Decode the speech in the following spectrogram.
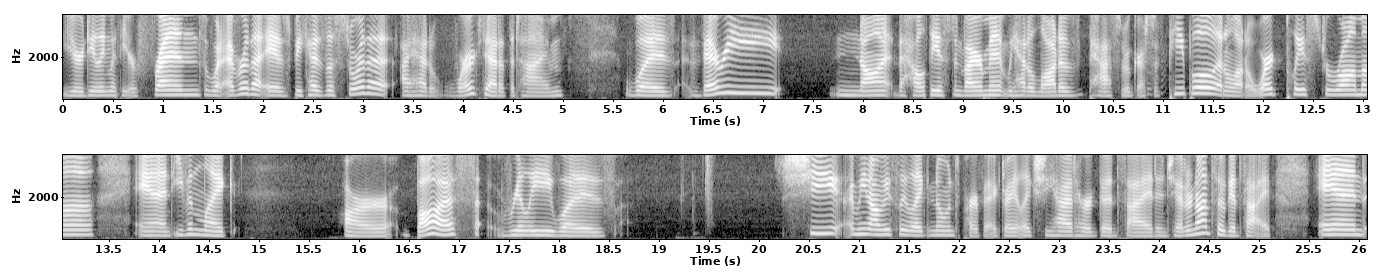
you're dealing with your friends, whatever that is, because the store that I had worked at at the time was very not the healthiest environment. We had a lot of passive aggressive people and a lot of workplace drama and even like our boss really was she i mean obviously like no one's perfect right? Like she had her good side and she had her not so good side. And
